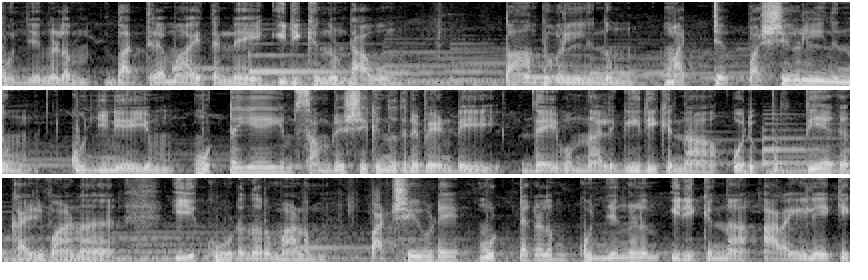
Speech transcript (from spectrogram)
കുഞ്ഞുങ്ങളും ഭദ്രമായി തന്നെ ഇരിക്കുന്നുണ്ടാവും. പാമ്പുകളിൽ നിന്നും മറ്റ് പക്ഷികളിൽ നിന്നും കുഞ്ഞിനെയും മുട്ടയെയും സംരക്ഷിക്കുന്നതിന് വേണ്ടി ദൈവം നൽകിയിരിക്കുന്ന ഒരു പ്രത്യേക കഴിവാണ് ഈ കൂട് നിർമ്മാണം പക്ഷിയുടെ മുട്ടകളും കുഞ്ഞുങ്ങളും ഇരിക്കുന്ന അറയിലേക്ക്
